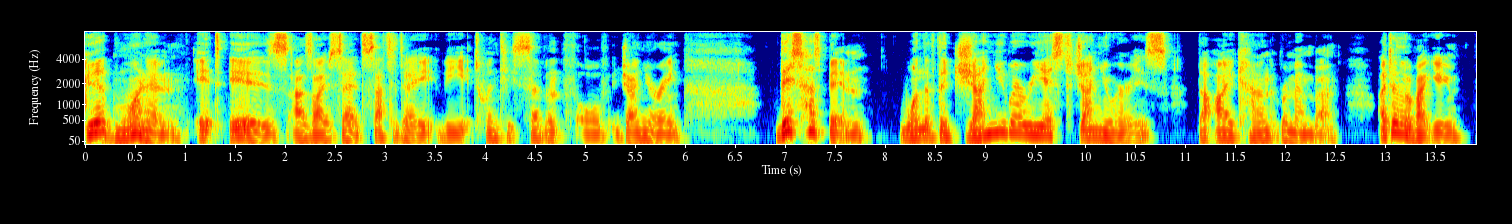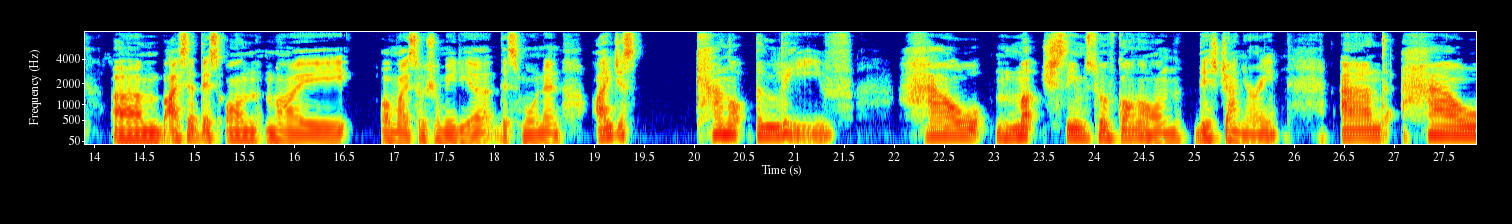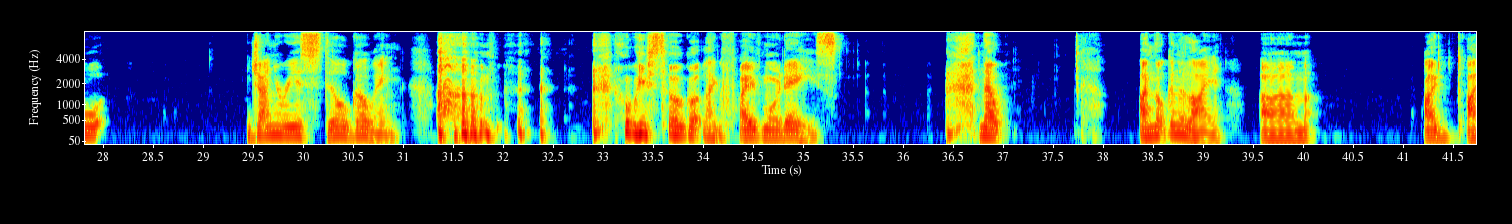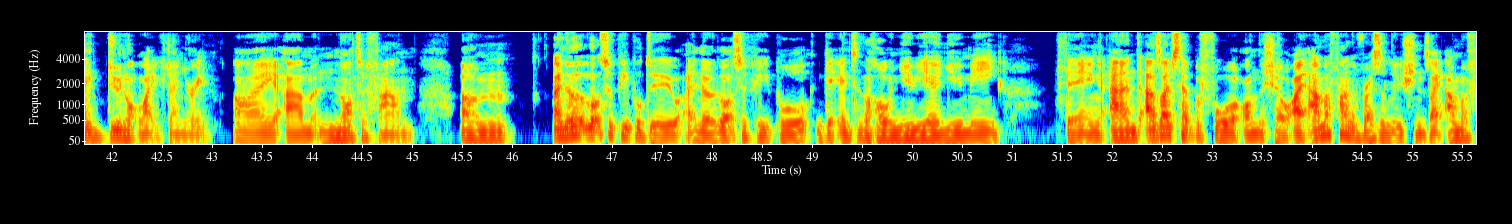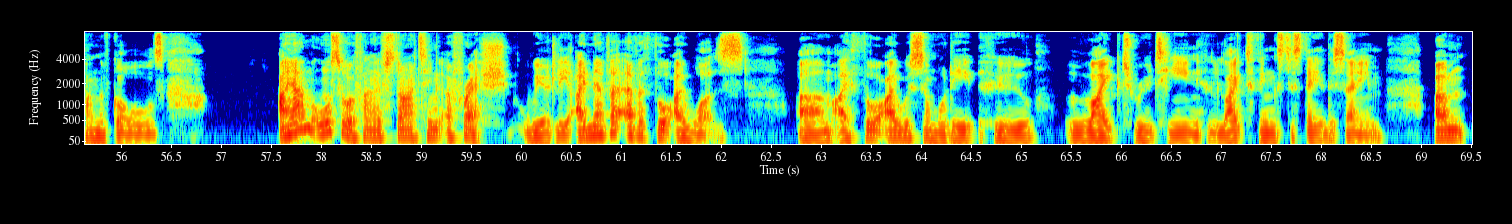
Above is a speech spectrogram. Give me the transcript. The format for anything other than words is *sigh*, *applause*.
Good morning. It is, as I've said, Saturday, the 27th of January. This has been one of the Januariest Januaries that I can remember. I don't know about you, um, but I've said this on my on my social media this morning. I just cannot believe how much seems to have gone on this January and how January is still going. Um, *laughs* we've still got like five more days. Now, I'm not going to lie. Um, I I do not like January. I am not a fan. Um, I know that lots of people do. I know lots of people get into the whole New Year, New Me thing. And as I've said before on the show, I am a fan of resolutions. I am a fan of goals. I am also a fan of starting afresh, weirdly. I never ever thought I was. Um, I thought I was somebody who liked routine, who liked things to stay the same. Um,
